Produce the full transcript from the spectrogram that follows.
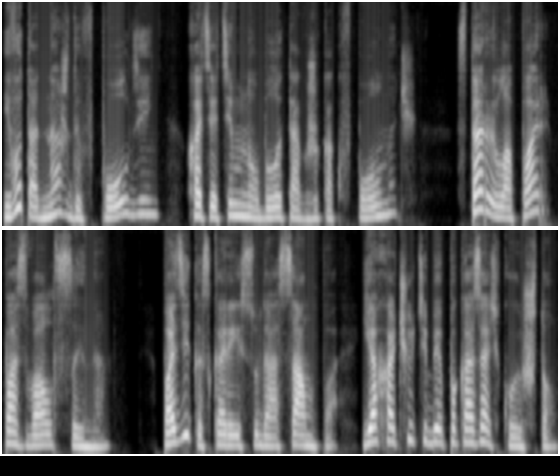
И вот однажды в полдень, хотя темно было так же, как в полночь, старый лопарь позвал сына. «Поди-ка скорей сюда, Сампо, я хочу тебе показать кое-что».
